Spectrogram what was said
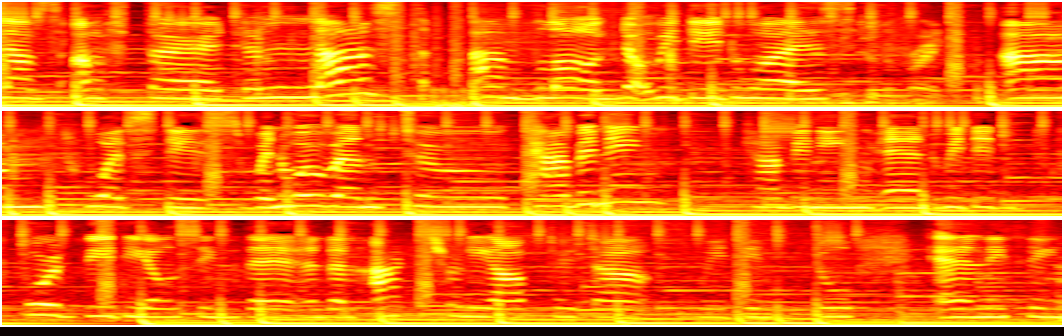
loves after the last um, vlog that we did was We took a break. um what's this when we went to cabining cabining and we did four videos in there and then actually after that we didn't do anything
